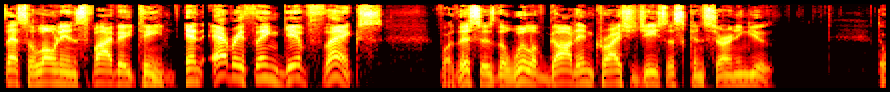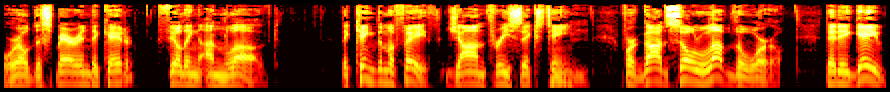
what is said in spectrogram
Thessalonians 5:18 In everything give thanks for this is the will of God in Christ Jesus concerning you. The world despair indicator feeling unloved. The kingdom of faith John 3:16 For God so loved the world that he gave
